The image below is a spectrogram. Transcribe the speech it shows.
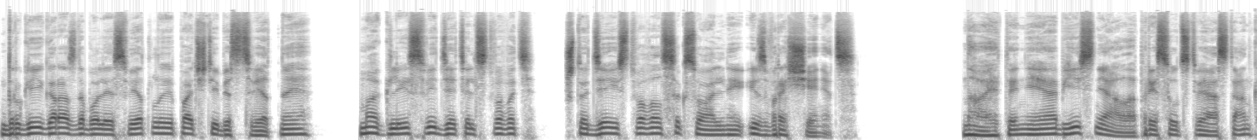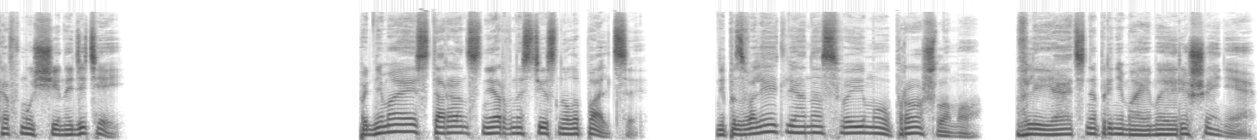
другие, гораздо более светлые, почти бесцветные, могли свидетельствовать, что действовал сексуальный извращенец. Но это не объясняло присутствие останков мужчин и детей. Поднимаясь, Таранс нервно стиснула пальцы. Не позволяет ли она своему прошлому влиять на принимаемые решения?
